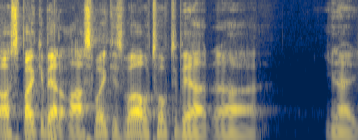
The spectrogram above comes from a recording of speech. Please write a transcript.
I spoke about it last week as well. Talked about uh, you know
